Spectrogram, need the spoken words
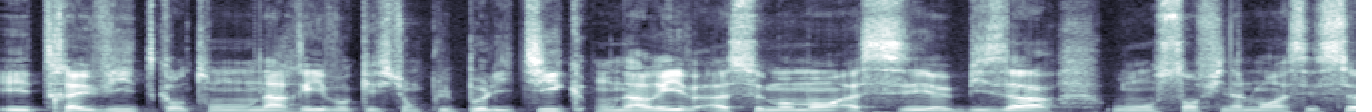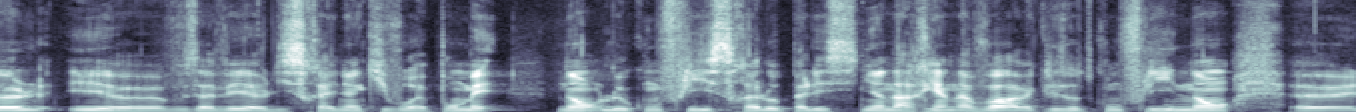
et très vite, quand on arrive aux questions plus politiques, on arrive à ce moment assez bizarre où on se sent finalement assez seul, et vous avez l'Israélien qui vous répond mais non, le conflit israélo-palestinien n'a rien à voir avec les autres conflits. Non, euh,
